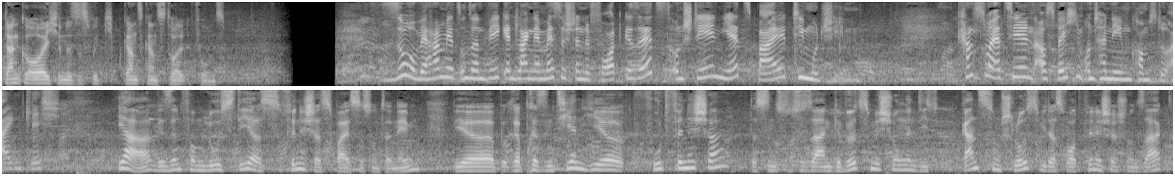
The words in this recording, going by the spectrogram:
Danke euch und es ist wirklich ganz, ganz toll für uns. So, wir haben jetzt unseren Weg entlang der Messestände fortgesetzt und stehen jetzt bei Timucin. Kannst du mal erzählen, aus welchem Unternehmen kommst du eigentlich? Ja, wir sind vom Louis Diaz Finisher Spices Unternehmen. Wir repräsentieren hier Food Finisher. Das sind sozusagen Gewürzmischungen, die ganz zum Schluss, wie das Wort Finisher schon sagt,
